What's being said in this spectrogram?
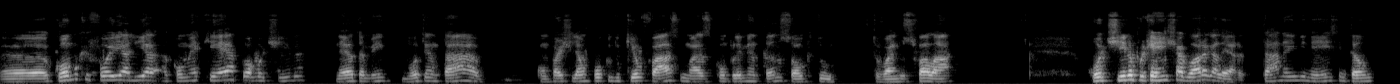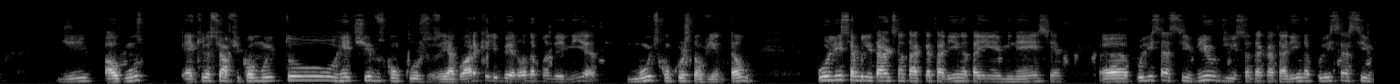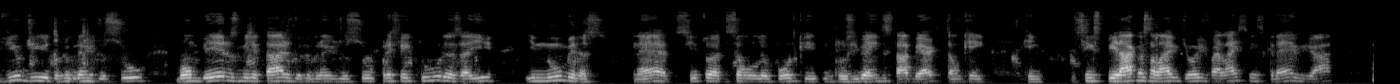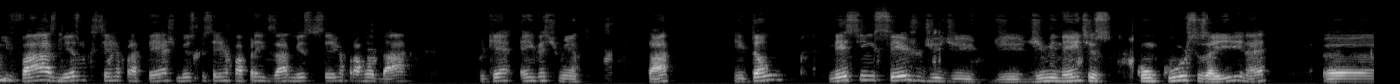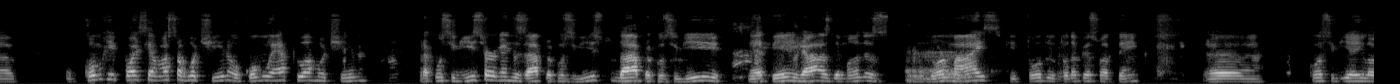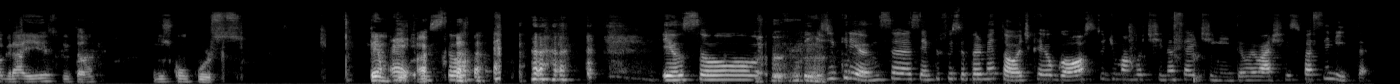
uh, como que foi ali, como é que é a tua rotina, né? Eu também vou tentar compartilhar um pouco do que eu faço, mas complementando só o que tu, tu vai nos falar. Rotina, porque a gente agora, galera, tá na iminência, então, de alguns. É que assim, ó, ficou muito retido os concursos. E agora que liberou da pandemia, muitos concursos estão vindo. Então, Polícia Militar de Santa Catarina está em eminência, uh, Polícia Civil de Santa Catarina, Polícia Civil de, do Rio Grande do Sul, Bombeiros Militares do Rio Grande do Sul, prefeituras aí inúmeras, né? Cito a de São Leopoldo, que inclusive ainda está aberta, então quem, quem se inspirar com essa live de hoje, vai lá e se inscreve já e faz, mesmo que seja para teste, mesmo que seja para aprendizado, mesmo que seja para rodar, porque é investimento, tá? Então, nesse ensejo de, de, de, de iminentes concursos aí, né? Uh, como que pode ser a nossa rotina, ou como é a tua rotina para conseguir se organizar, para conseguir estudar, para conseguir né, ter já as demandas normais que todo, toda pessoa tem. Uh, conseguir aí lograr êxito, então, nos concursos. Tempo. É, eu sou. eu sou, desde criança, sempre fui super metódica. Eu gosto de uma rotina certinha, então eu acho que isso facilita.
